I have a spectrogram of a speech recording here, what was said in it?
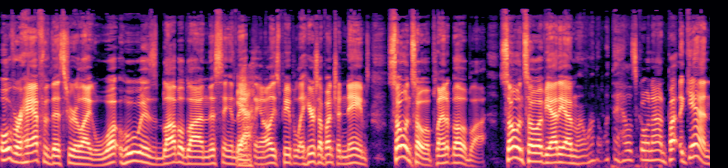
over half of this, you're like, what who is blah blah blah and this thing and that Yeah. thing, and all these people. Like, here's a bunch of names. So and so of planet blah blah blah. So and so of yada yada. I'm like, what the, what the hell is going on? But again,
